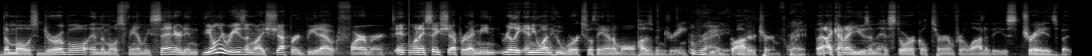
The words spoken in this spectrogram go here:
the most durable and the most family centered. And the only reason why shepherd beat out farmer, and when I say shepherd, I mean really anyone who works with animal husbandry, right, be a broader right, term for right. it. But I kind of use in the historical term for a lot of these trades. But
